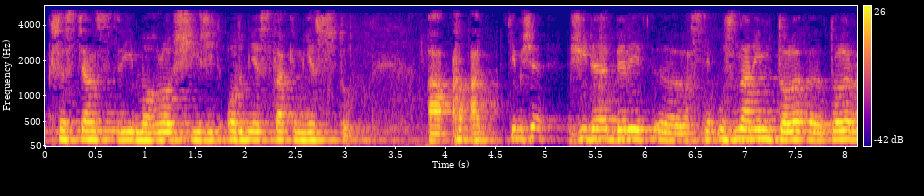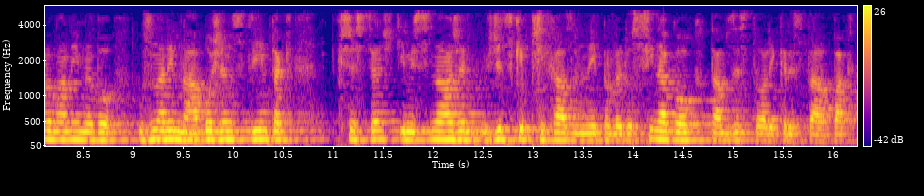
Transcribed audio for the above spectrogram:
křesťanství mohlo šířit od města k městu. A, a tím, že židé byli eh, vlastně uznaným, tolerovaným nebo uznaným náboženstvím, tak křesťanští misionáři vždycky přicházeli nejprve do synagog, tam zjistovali Krista, pak,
